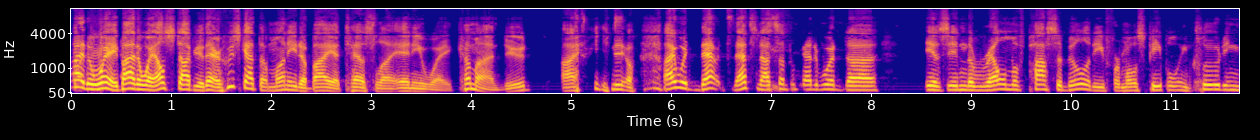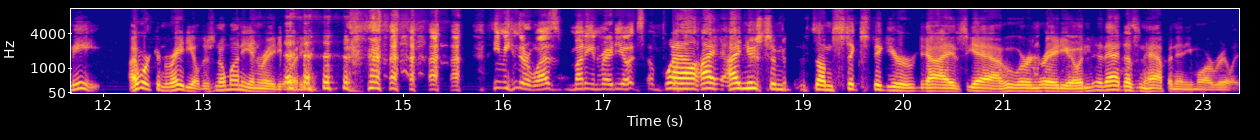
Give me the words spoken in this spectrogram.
By the way, by the way, I'll stop you there. Who's got the money to buy a Tesla anyway? Come on, dude. I you know, I would that that's not something that would uh is in the realm of possibility for most people, including me. I work in radio. There's no money in radio anymore. you mean there was money in radio at some point? well, I, I knew some some six figure guys, yeah, who were in radio, and that doesn't happen anymore, really.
